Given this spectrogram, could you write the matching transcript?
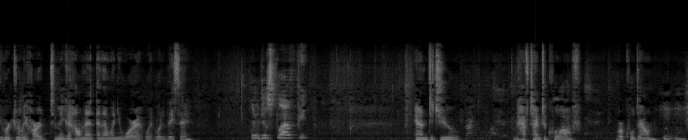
You worked really hard to make a helmet, and then when you wore it, what, what did they say? They're just laughing. And did you have time to cool off or cool down? Mm-mm.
